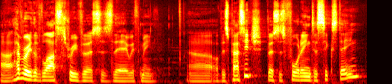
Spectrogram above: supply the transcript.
Uh, have a read of the last three verses there with me uh, of this passage, verses 14 to 16.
